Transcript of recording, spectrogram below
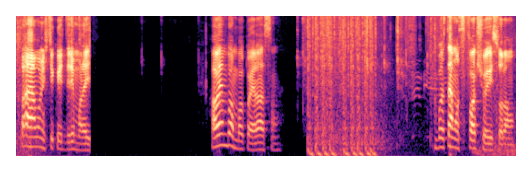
Stai, mă, nu știi că e drumul aici. Avem bomba cu aia, lasă-mă. Bă, stai mă să fac și eu ace-ul ăla, mă.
